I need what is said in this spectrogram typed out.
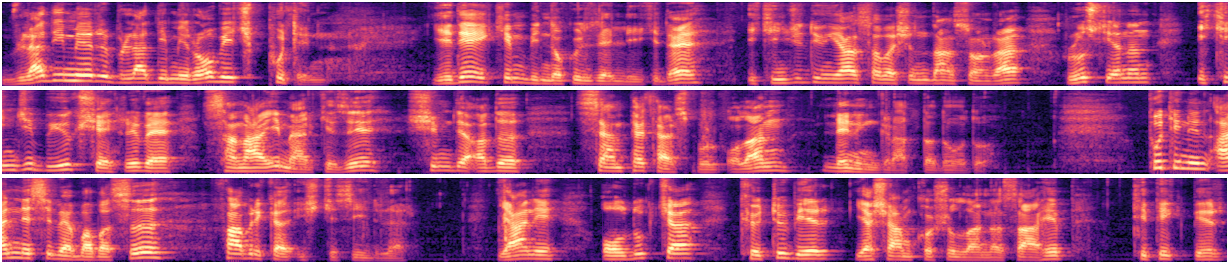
Vladimir Vladimirovich Putin 7 Ekim 1952'de İkinci Dünya Savaşı'ndan sonra Rusya'nın ikinci büyük şehri ve sanayi merkezi şimdi adı St. Petersburg olan Leningrad'da doğdu. Putin'in annesi ve babası fabrika işçisiydiler. Yani oldukça kötü bir yaşam koşullarına sahip tipik bir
